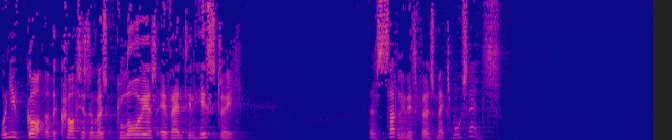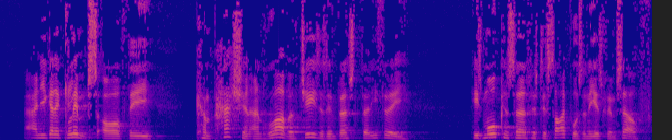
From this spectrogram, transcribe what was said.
when you've got that the cross is the most glorious event in history, then suddenly this verse makes more sense. And you get a glimpse of the compassion and love of Jesus in verse 33. He's more concerned for his disciples than he is for himself.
